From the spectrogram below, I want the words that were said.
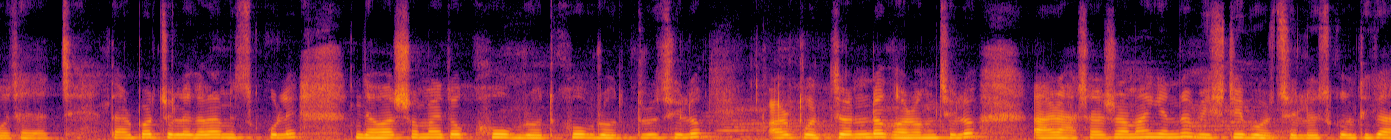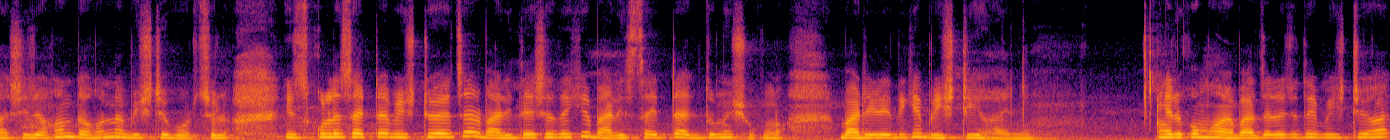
বোঝা যাচ্ছে। তারপর চলে গেলাম স্কুলে। যাওয়ার সময় তো খুব রোদ, খুব রৌদ্র ছিল। আর প্রচণ্ড গরম ছিল আর আসার সময় কিন্তু বৃষ্টি পড়ছিল। স্কুল থেকে আসি যখন, তখন না বৃষ্টি পড়ছিল। স্কুলের সাইডটা বৃষ্টি হয়েছে আর বাড়িতে এসে দেখি বাড়ির সাইডটা একদমই শুকনো। বাড়ির এদিকে বৃষ্টি হয়নি। এরকম হয়, বাজারে যদি বৃষ্টি হয়,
